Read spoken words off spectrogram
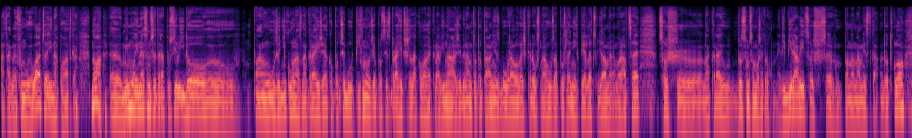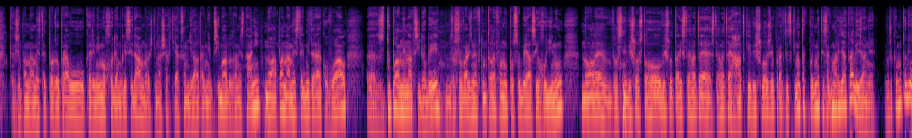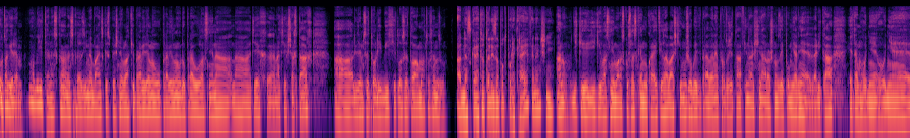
a takhle funguje, ale to je jiná pohádka. No a e, mimo jiné jsem se teda pustil i do e, pánů úředníků u nás na kraji, že jako potřebuji píchnout, že prostě z Prahy přišla taková kravina a že by nám to totálně zbouralo veškerou snahu za posledních pět let, co děláme na Moravce, což e, na kraju byl jsem samozřejmě trochu nevybíravý, což se pana náměstka dotklo, takže pan náměstek pro dopravu, který mimochodem kdysi dávno ještě na šachtě, jak jsem dělal, tak mě přijímal do zaměstnání. No a pan náměstek mi teda jako volal, e, zdupal mě na tři doby, zřovali jsme v tom telefonu po sobě asi hodinu, no ale vlastně vyšlo z toho, vyšlo tady z téhleté, z téhleté hádky, vyšlo, že prakticky, no tak pojďme ty sakmary dělat pravidelně. Říkám, no tak jo, tak jedem. No vidíte, dneska, dneska jezdíme báňské spěšné vlaky pravidelnou, pravidelnou dopravu vlastně na, na, těch, na těch šachtách a lidem se to líbí, chytlo se to a má to senzu. A dneska je to tady za podpory kraje finanční? Ano, díky, díky vlastně Moravskoslezskému kraji ty hlaváčky můžou být vypravené, protože ta finanční náročnost je poměrně veliká. Je tam hodně, hodně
